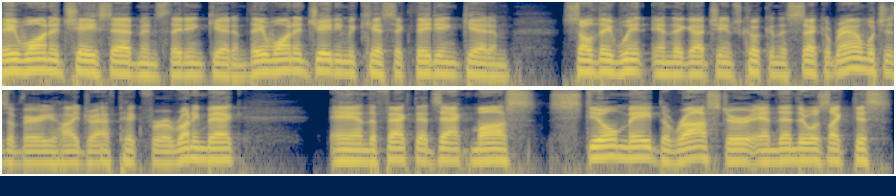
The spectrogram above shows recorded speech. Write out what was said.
they wanted Chase Edmonds, they didn't get him. They wanted J.D. McKissic, they didn't get him. So they went and they got James Cook in the second round, which is a very high draft pick for a running back. And the fact that Zach Moss still made the roster, and then there was like this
